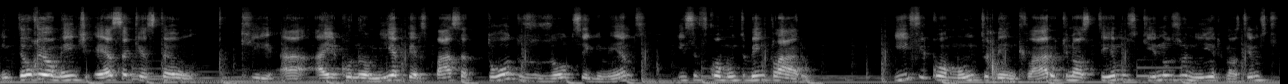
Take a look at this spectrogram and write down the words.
Então, realmente, essa questão que a, a economia perpassa todos os outros segmentos, isso ficou muito bem claro. E ficou muito bem claro que nós temos que nos unir, nós temos que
